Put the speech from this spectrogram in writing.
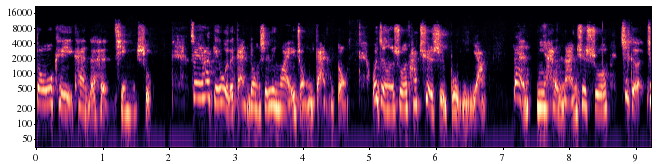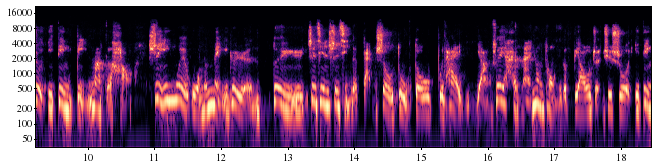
都可以看得很清楚。所以他给我的感动是另外一种感动。我只能说，他确实不一样。但你很难去说这个就一定比那个好，是因为我们每一个人对于这件事情的感受度都不太一样，所以很难用同一个标准去说一定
